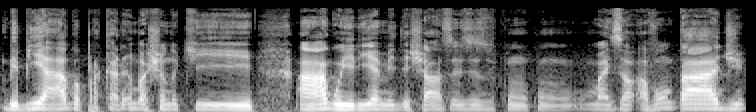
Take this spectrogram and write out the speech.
bebia água pra caramba, achando que a água iria me deixar, às vezes, com, com mais à vontade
